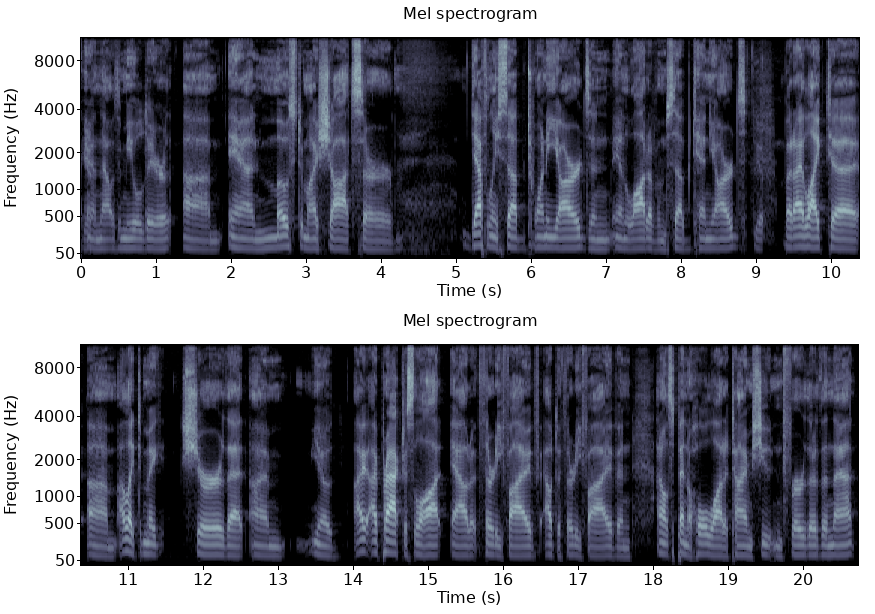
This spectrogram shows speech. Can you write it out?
and that was a mule deer. Um, and most of my shots are definitely sub 20 yards, and, and a lot of them sub 10 yards. Yep. But I like to um, I like to make sure that I'm you know. I, I practice a lot out at 35, out to 35, and I don't spend a whole lot of time shooting further than that.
